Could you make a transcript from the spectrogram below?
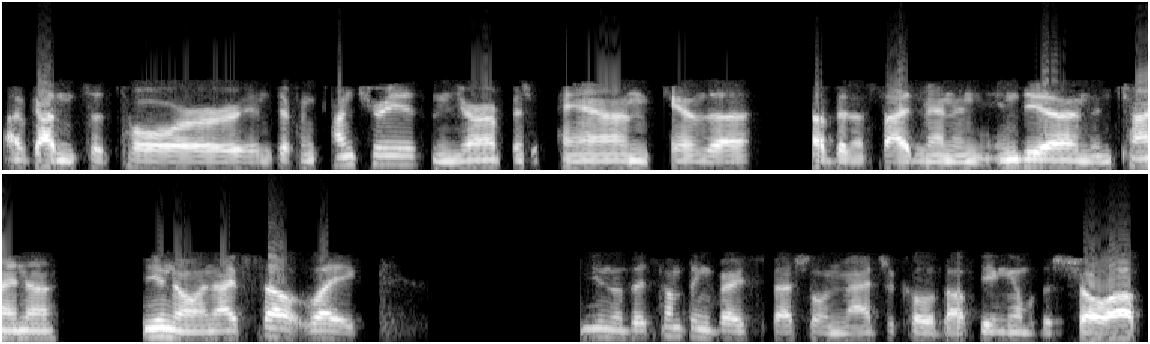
I've gotten to tour in different countries, in Europe, in Japan, Canada. I've been a sideman in India and in China. You know, and I felt like, you know, there's something very special and magical about being able to show up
